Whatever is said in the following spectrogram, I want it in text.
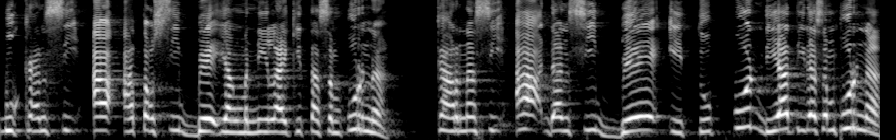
Bukan si A atau si B yang menilai kita sempurna. Karena si A dan si B itu pun dia tidak sempurna.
